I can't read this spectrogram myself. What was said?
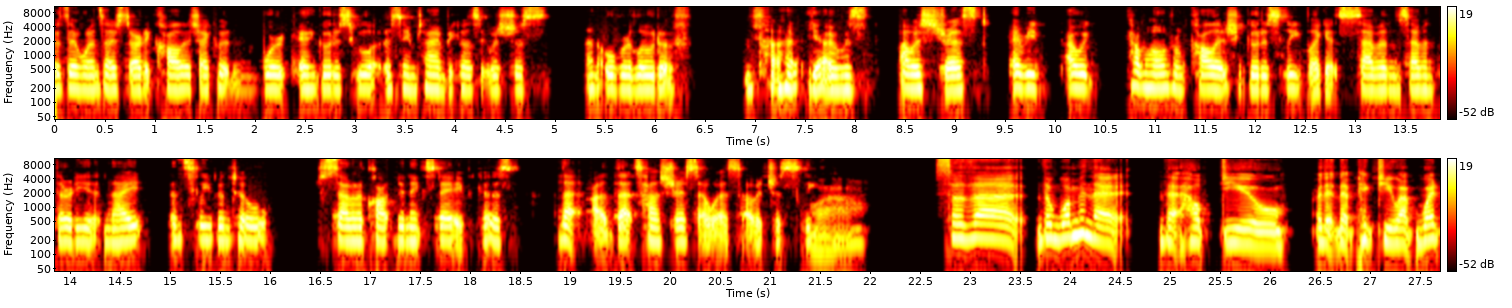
but then once I started college, I couldn't work and go to school at the same time because it was just an overload of. yeah, I was I was stressed. Every I would come home from college and go to sleep like at seven seven thirty at night and sleep until seven o'clock the next day because that uh, that's how stressed I was. I would just sleep. Wow. So the the woman that that helped you or that that picked you up, what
